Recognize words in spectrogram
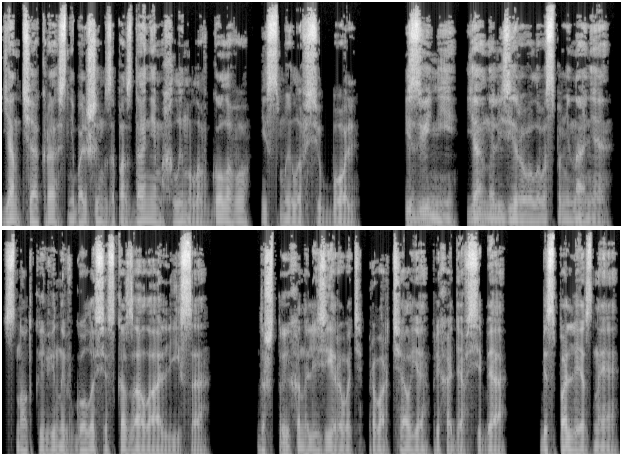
Ян-чакра с небольшим запозданием хлынула в голову и смыла всю боль. «Извини, я анализировала воспоминания», — с ноткой вины в голосе сказала Алиса. «Да что их анализировать?» — проворчал я, приходя в себя. «Бесполезные».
